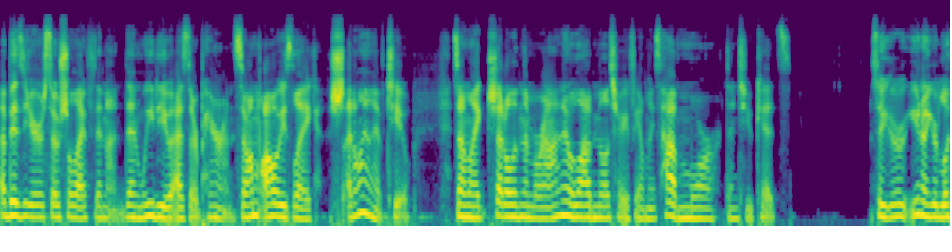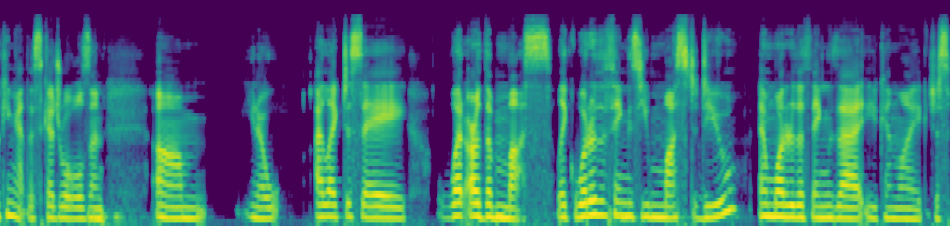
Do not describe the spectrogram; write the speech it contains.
a busier social life than, than we do as their parents. So I'm always like, I don't even have two. So I'm like shuttling them around. I know a lot of military families have more than two kids. So you're, you know, you're looking at the schedules and, um, you know, I like to say, what are the musts? Like, what are the things you must do? And what are the things that you can, like, just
